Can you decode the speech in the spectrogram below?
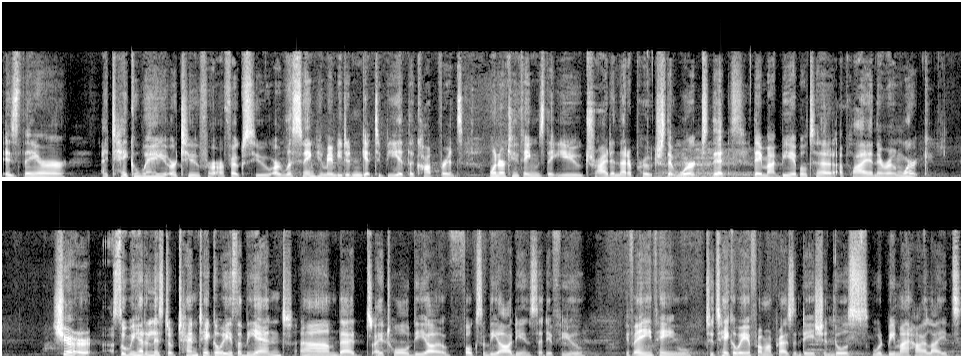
is there a takeaway or two for our folks who are listening who maybe didn't get to be at the conference? One or two things that you tried in that approach that worked that they might be able to apply in their own work? Sure. So we had a list of 10 takeaways at the end um, that I told the uh, folks in the audience that if you, if anything to take away from our presentation, those would be my highlights.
